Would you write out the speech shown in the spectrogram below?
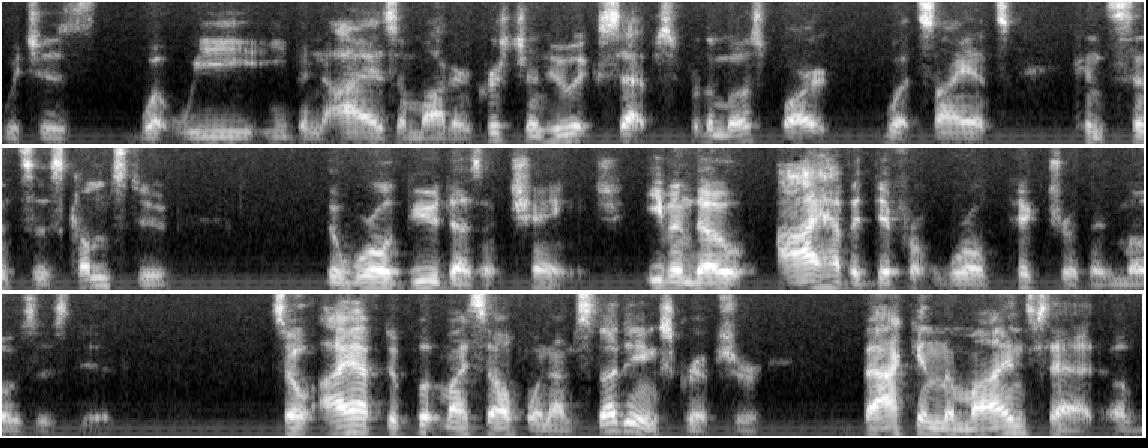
which is what we, even I as a modern Christian who accepts for the most part what science consensus comes to, the worldview doesn't change, even though I have a different world picture than Moses did. So I have to put myself, when I'm studying scripture, back in the mindset of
